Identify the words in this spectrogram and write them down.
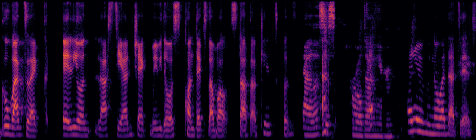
go back to like early on last year and check maybe there was context about starter kits because Yeah, let's just scroll down here. I don't even know what that is.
